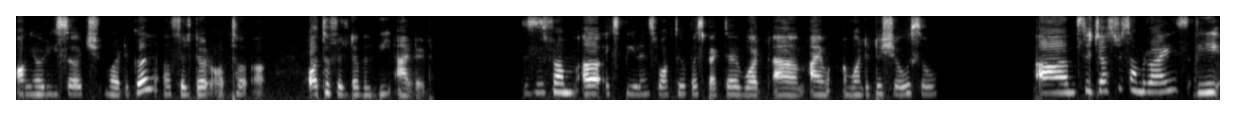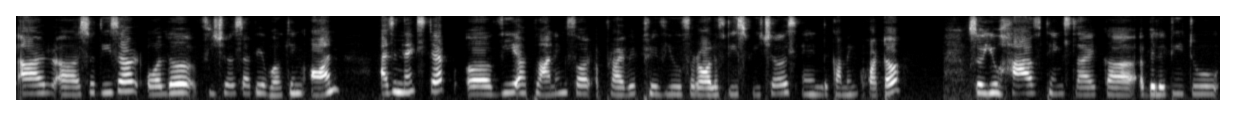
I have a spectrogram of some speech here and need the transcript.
on your research vertical, a filter author uh, author filter will be added. This is from a experience walkthrough perspective what um, I wanted to show. So um, so just to summarize, we are uh, so these are all the features that we're working on. As a next step, uh, we are planning for a private preview for all of these features in the coming quarter. So you have things like uh, ability to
